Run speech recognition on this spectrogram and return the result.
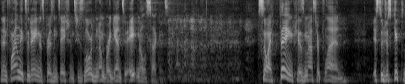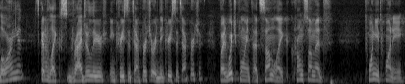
And then finally today in his presentations, he's lowered the number again to 8 milliseconds. so I think his master plan is to just keep lowering it. It's kind of like gradually increase the temperature or decrease the temperature. By which point, at some like Chrome Summit 2020,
